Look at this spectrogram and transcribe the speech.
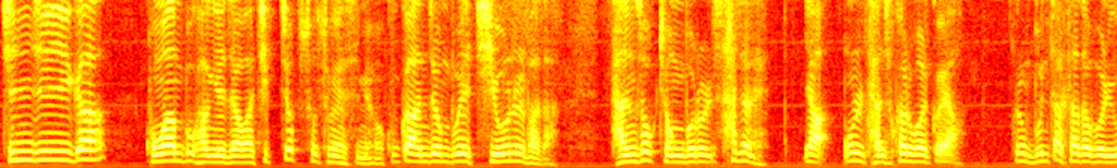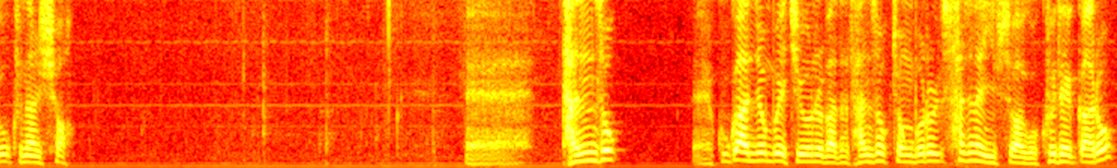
진지가 공안부 관계자와 직접 소통했으며 국가안전부의 지원을 받아 단속 정보를 사전에 야 오늘 단속하러 갈 거야. 그럼 문 딱 닫아버리고 그날 쉬어. 에, 단속 에, 국가안전부의 지원을 받아 단속 정보를 사전에 입수하고 그 대가로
